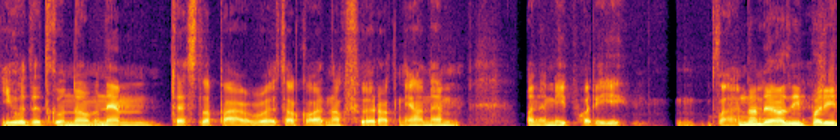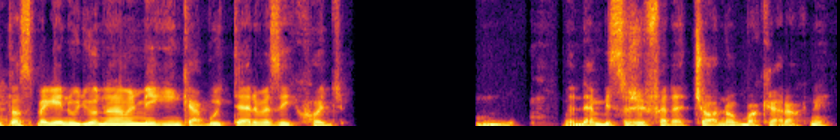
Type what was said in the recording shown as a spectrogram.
Jó, de gondolom nem Tesla Power-t akarnak felrakni, hanem, hanem ipari Na de az iparit azt meg én úgy gondolom, hogy még inkább úgy tervezik, hogy nem biztos, hogy fedett csarnokba kell rakni.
